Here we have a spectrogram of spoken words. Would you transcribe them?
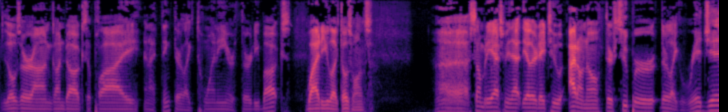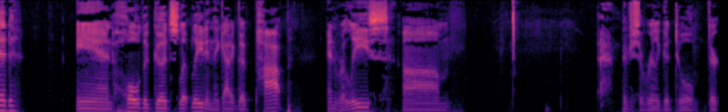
those are on Gun Dog Supply, and I think they're like twenty or thirty bucks. Why do you like those ones? Uh, somebody asked me that the other day too. I don't know. They're super. They're like rigid and hold a good slip lead, and they got a good pop and release. Um, they're just a really good tool. They're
